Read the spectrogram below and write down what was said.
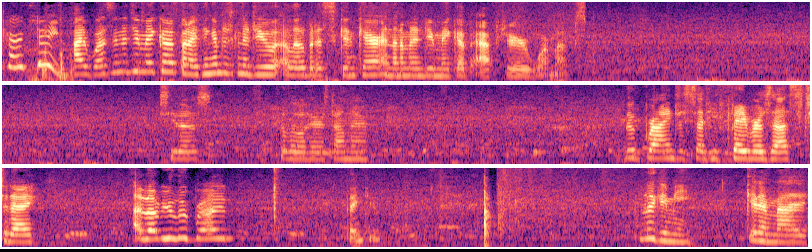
third time. I was gonna do makeup, but I think I'm just gonna do a little bit of skincare and then I'm gonna do makeup after warm-ups. See those? The little hairs down there? Luke Bryan just said he favors us today. I love you, Luke Bryan. Thank you. Look at me, getting my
